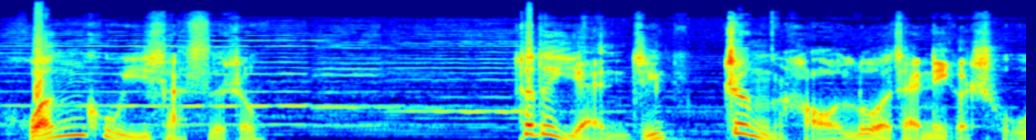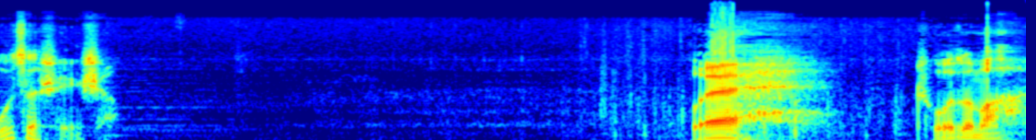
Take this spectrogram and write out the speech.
环顾一下四周。他的眼睛正好落在那个厨子身上。喂，厨子吗？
